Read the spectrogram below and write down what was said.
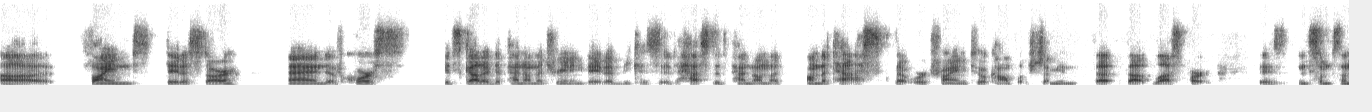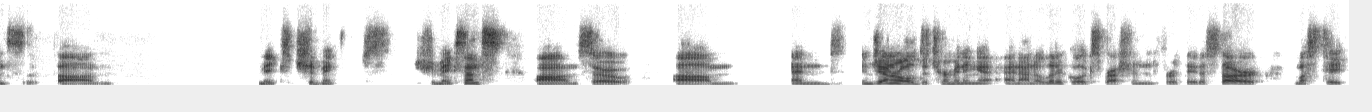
uh, find theta star. And of course, it's got to depend on the training data because it has to depend on the on the task that we're trying to accomplish. I mean, that that last part is in some sense um, makes should make should make sense. Um, so um, and in general, determining an analytical expression for theta star must take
